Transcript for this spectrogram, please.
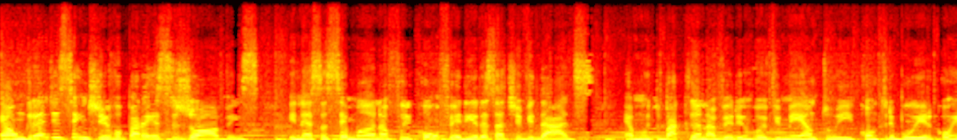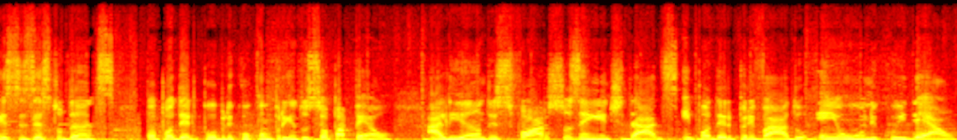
É um grande incentivo para esses jovens. E nessa semana fui conferir as atividades. É muito bacana ver o envolvimento e contribuir com esses estudantes. O poder público cumprindo seu papel, aliando esforços em entidades e poder privado em um único ideal.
